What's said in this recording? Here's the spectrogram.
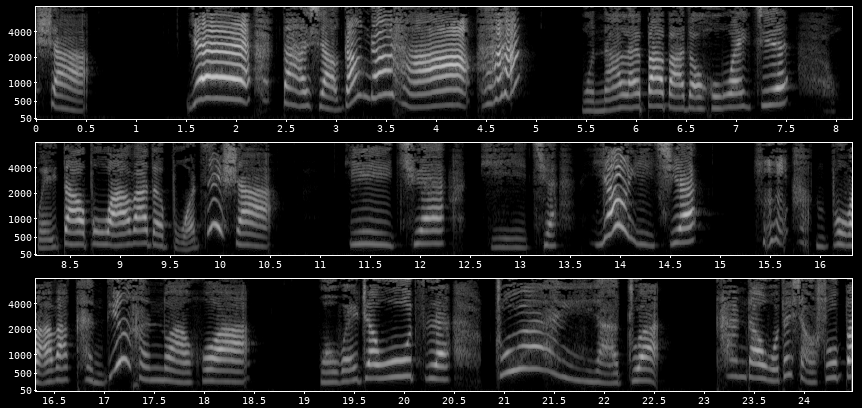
上。耶，大小刚刚好。哈哈，我拿来爸爸的红围巾，围到布娃娃的脖子上，一圈一圈又一圈。嘿 嘿布娃娃肯定很暖和。我围着屋子。转呀转，看到我的小书包，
